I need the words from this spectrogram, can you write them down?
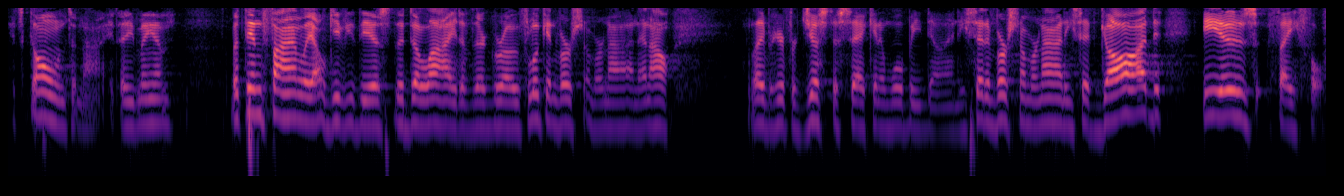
It's gone tonight. Amen. But then finally, I'll give you this the delight of their growth. Look in verse number 9, and I'll labor here for just a second and we'll be done. He said in verse number 9, He said, God is faithful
